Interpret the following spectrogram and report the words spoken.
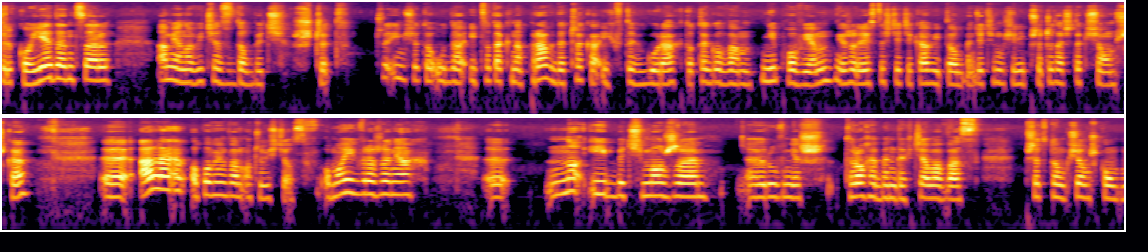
tylko jeden cel, a mianowicie zdobyć szczyt. Czy im się to uda i co tak naprawdę czeka ich w tych górach, to tego Wam nie powiem. Jeżeli jesteście ciekawi, to będziecie musieli przeczytać tę książkę. Y, ale opowiem Wam oczywiście o, o moich wrażeniach. No i być może również trochę będę chciała Was przed tą książką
